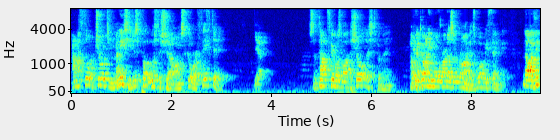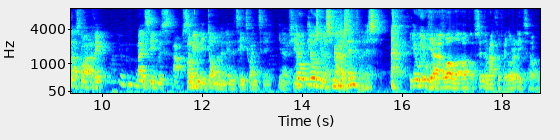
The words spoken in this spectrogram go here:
And I thought Georgie Macy just put a Worcestershire on a score of 50. Yeah. So that feels like the shortlist for me. Have we got any more runners and riders? What do we think? No, I think that's right. I think Macy was absolutely dominant in the T20. You know, she. Hill, Hill's going to smash us in for this. Hill, you're Yeah, fourth. well, I've- I've seen the Wrath of Hill already, so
